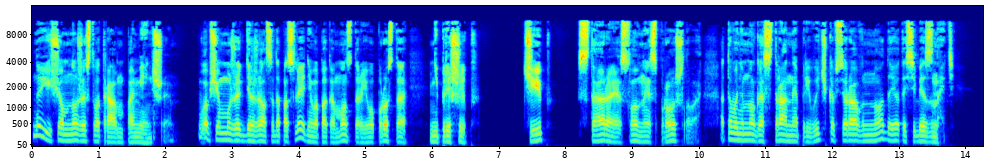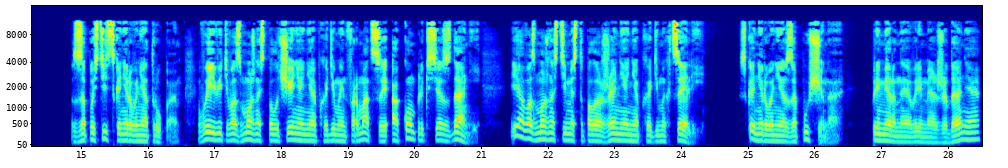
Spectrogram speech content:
ну и еще множество травм поменьше. В общем, мужик держался до последнего, пока монстр его просто не пришиб. Чип, старая, словно из прошлого, а того немного странная привычка все равно дает о себе знать. Запустить сканирование трупа, выявить возможность получения необходимой информации о комплексе зданий и о возможности местоположения необходимых целей. Сканирование запущено. Примерное время ожидания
